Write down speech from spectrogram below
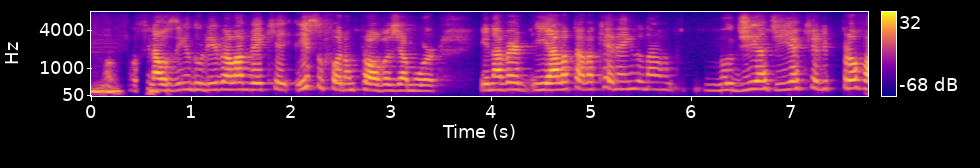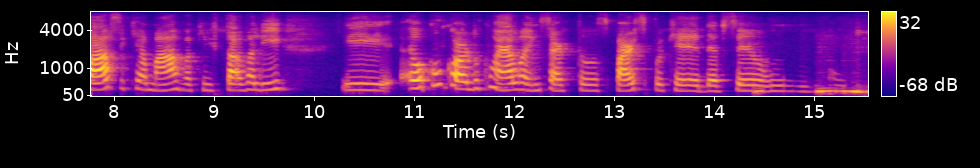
no, finalzinho do livro, ela vê que isso foram provas de amor. E, na verdade, e ela estava querendo na, no dia a dia que ele provasse que amava, que estava ali. E eu concordo com ela em certas partes, porque deve ser um, um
